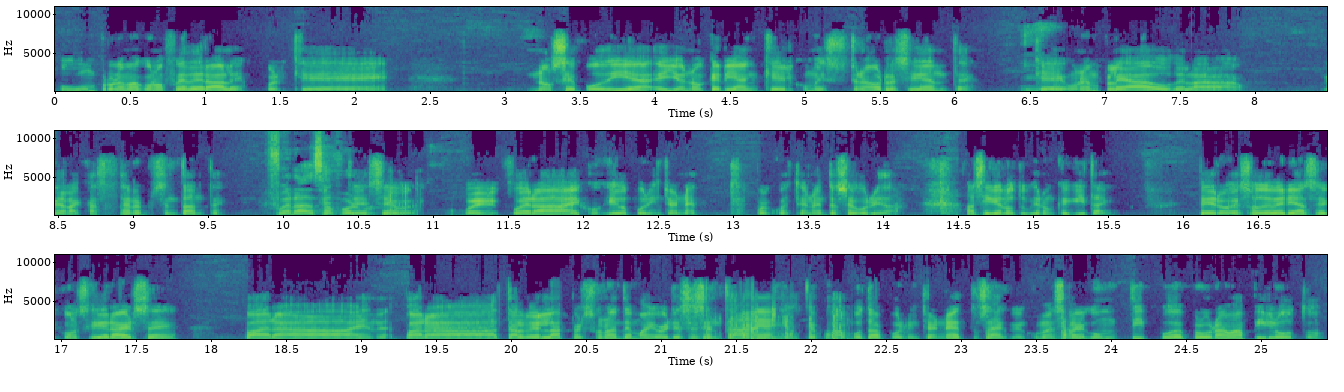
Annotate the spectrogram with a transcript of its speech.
hubo un problema con los federales porque no se podía, ellos no querían que el comisionado residente que un empleado de la, de la Casa de Representantes fuera de esa este, forma. fuera escogido por Internet, por cuestiones de seguridad. Así que lo tuvieron que quitar. Pero eso debería ser considerarse para, para tal vez las personas de mayor de 60 años que puedan votar por Internet. O sea, comenzar algún tipo de programa piloto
